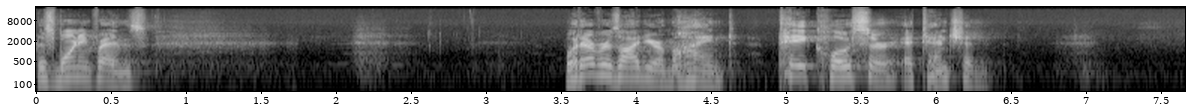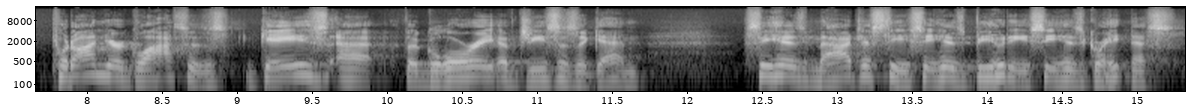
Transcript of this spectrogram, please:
This morning, friends, whatever's on your mind, pay closer attention. Put on your glasses, gaze at the glory of Jesus again. See his majesty, see his beauty, see his greatness.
